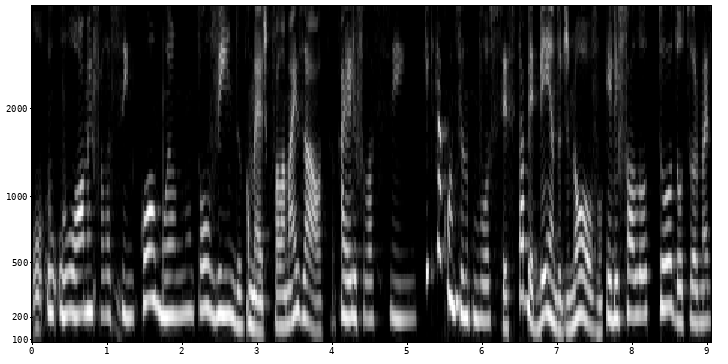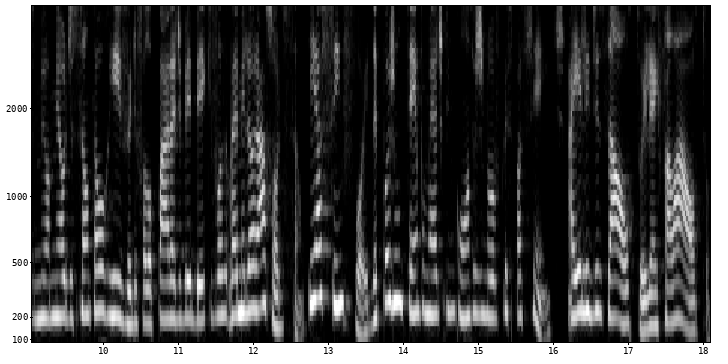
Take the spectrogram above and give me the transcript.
o, o homem fala assim: Como? Eu não tô ouvindo. O médico fala mais alto. Aí ele fala assim: O que que tá acontecendo com você? Você tá bebendo de novo? Ele falou: Tô, doutor, mas meu, minha audição tá horrível. Ele falou: Para de beber que você vai melhorar a sua audição. E assim foi. Depois de um tempo, o médico encontra de novo com esse paciente. Aí ele diz alto, ele aí fala alto.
